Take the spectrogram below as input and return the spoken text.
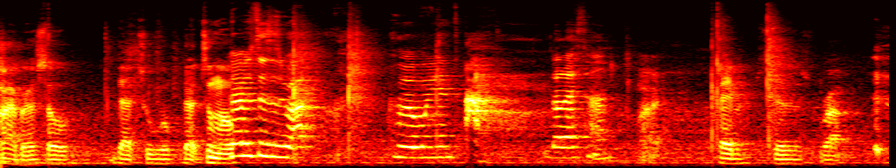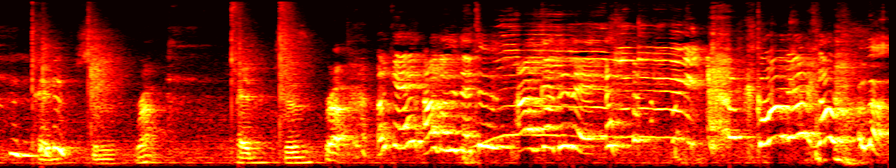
Alright, bro. So got two. Got two more. Paper, scissors, rock. Whoever wins. Ah, the last time. Alright. Paper, scissors, rock. Paper, scissors, rock. Paper, scissors, rock. Okay, I'll go do that too. I'll go do that. Come on, man, go. Uh-huh.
